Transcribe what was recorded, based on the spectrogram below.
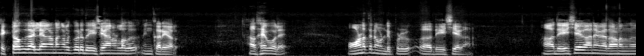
ടിക്ടോക്ക് കല്യാണങ്ങൾക്ക് ഒരു ദേശീയ ഗാനമുള്ളത് നിങ്ങൾക്കറിയാലോ. അതേപോലെ ഓണത്തിനുണ്ട് ഇപ്പോഴും ദേശീയ ഗാനം. ആ ദേശീയ ഗാനം ഏതാണെന്ന്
